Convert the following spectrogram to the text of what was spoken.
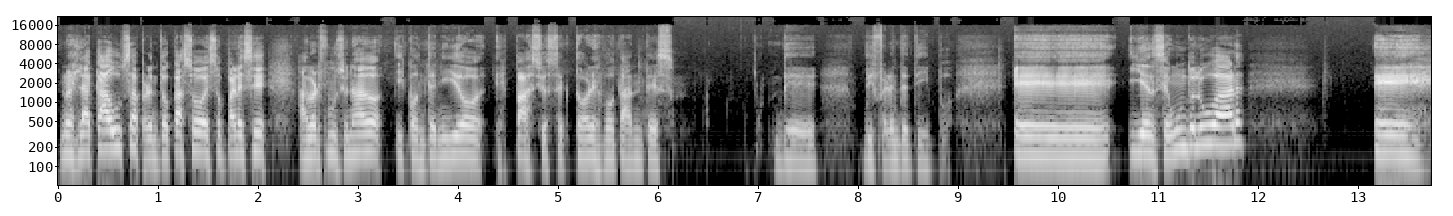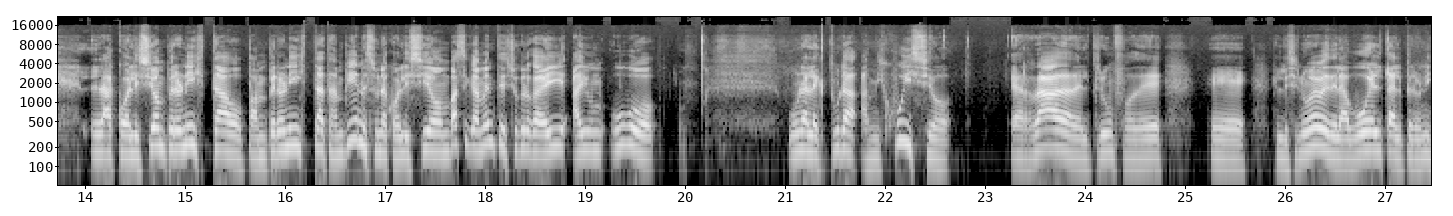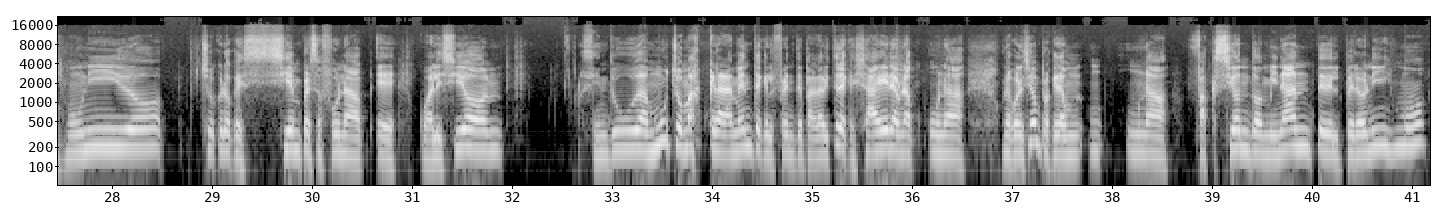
no es la causa, pero en todo caso eso parece haber funcionado y contenido espacios, sectores, votantes de diferente tipo. Eh, y en segundo lugar, eh, la coalición peronista o panperonista también es una coalición. Básicamente yo creo que ahí hay un, hubo una lectura, a mi juicio, errada del triunfo de eh, el 19, de la vuelta al peronismo unido, yo creo que siempre eso fue una eh, coalición, sin duda, mucho más claramente que el Frente para la Victoria, que ya era una, una, coalición porque era una facción dominante del peronismo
